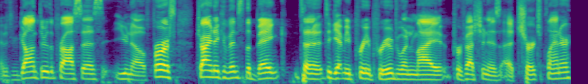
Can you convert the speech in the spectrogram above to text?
And if you've gone through the process, you know. First, trying to convince the bank to, to get me pre approved when my profession is a church planner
